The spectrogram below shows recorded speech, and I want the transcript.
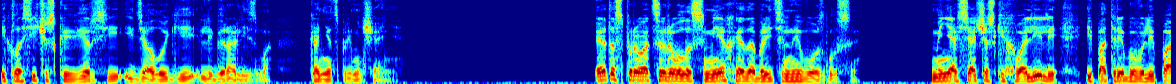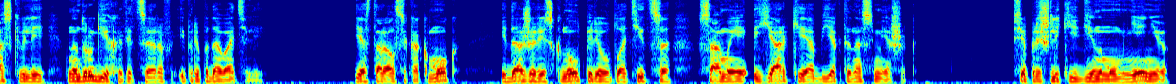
и классической версии идеологии либерализма. Конец примечания. Это спровоцировало смех и одобрительные возгласы. Меня всячески хвалили и потребовали пасквилей на других офицеров и преподавателей. Я старался как мог и даже рискнул перевоплотиться в самые яркие объекты насмешек. Все пришли к единому мнению,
